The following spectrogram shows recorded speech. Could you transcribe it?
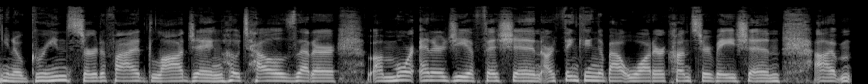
you know, green certified lodging, hotels that are um, more energy efficient, are thinking about water conservation, um,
